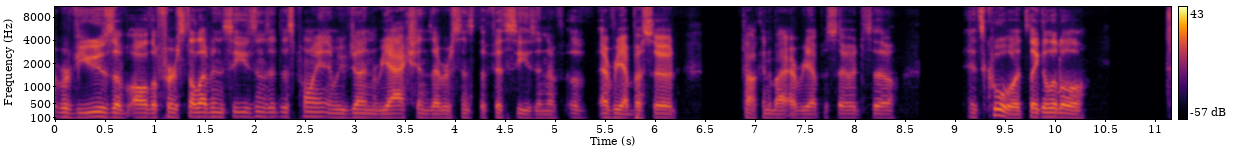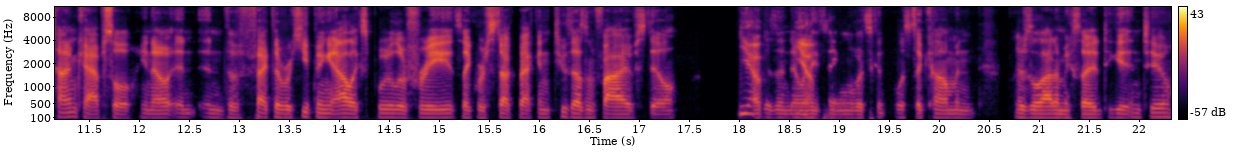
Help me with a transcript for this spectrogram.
reviews of all the first 11 seasons at this point and we've done reactions ever since the fifth season of, of every episode talking about every episode so it's cool it's like a little time capsule you know and, and the fact that we're keeping alec spoiler free it's like we're stuck back in 2005 still yeah doesn't know Yep. anything what's what's to come and there's a lot i'm excited to get into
